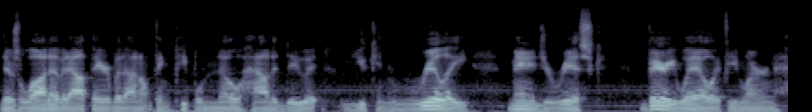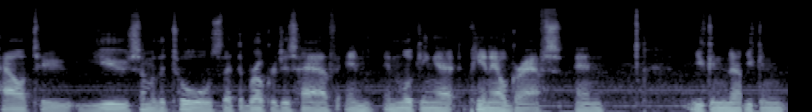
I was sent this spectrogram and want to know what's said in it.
There's a lot of it out there, but I don't think people know how to do it. You can really manage your risk very well if you learn how to use some of the tools that the brokerages have in, in looking at P&L graphs. And you can, uh, you can,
